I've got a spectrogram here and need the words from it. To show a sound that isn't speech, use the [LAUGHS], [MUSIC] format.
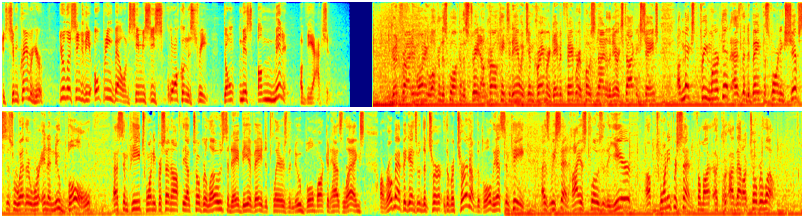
It's Jim Cramer here. You're listening to the opening bell of CNBC's Squawk on the Street. Don't miss a minute of the action. Good Friday morning. Welcome to Squawk on the Street. I'm Carl King today with Jim Cramer, David Faber at Post 9 of the New York Stock Exchange. A mixed pre-market as the debate this morning shifts as to whether we're in a new bull. S&P 20% off the October lows today. B of A declares the new bull market has legs. Our roadmap begins with the, ter- the return of the bull. The S&P, as we said, highest close of the year, up 20% from uh, uh, that October low.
